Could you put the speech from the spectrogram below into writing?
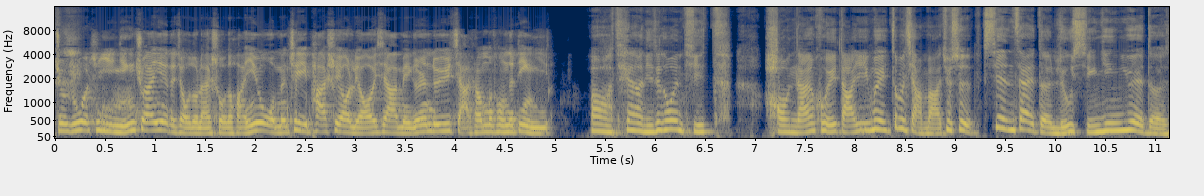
就如果是以您专业的角度来说的话，因为我们这一趴是要聊一下每个人对于假唱不同的定义。啊，天啊，你这个问题好难回答，因为这么讲吧，就是现在的流行音乐的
